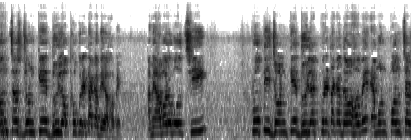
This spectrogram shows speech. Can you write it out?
পঞ্চাশ জনকে দুই লক্ষ করে টাকা দেওয়া হবে। আমি আবারও বলছি প্রতি জনকে দুই লাখ করে টাকা দেওয়া হবে এমন পঞ্চাশ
